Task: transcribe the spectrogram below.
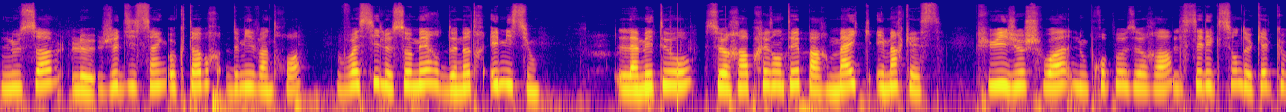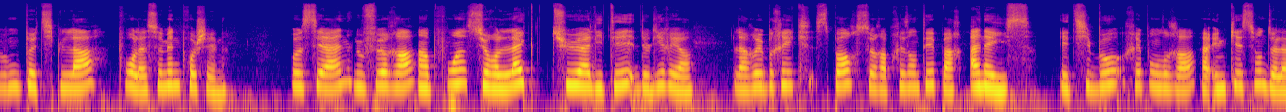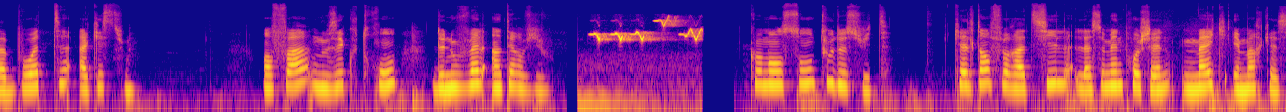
Nous sommes le jeudi 5 octobre 2023. Voici le sommaire de notre émission. La météo sera présentée par Mike et Marques. Puis Joshua nous proposera la sélection de quelques bons petits plats pour la semaine prochaine. Océane nous fera un point sur l'actualité de l'IREA. La rubrique sport sera présentée par Anaïs et Thibaut répondra à une question de la boîte à questions. Enfin, nous écouterons de nouvelles interviews. Commençons tout de suite. Quel temps fera-t-il la semaine prochaine, Mike et Marquez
